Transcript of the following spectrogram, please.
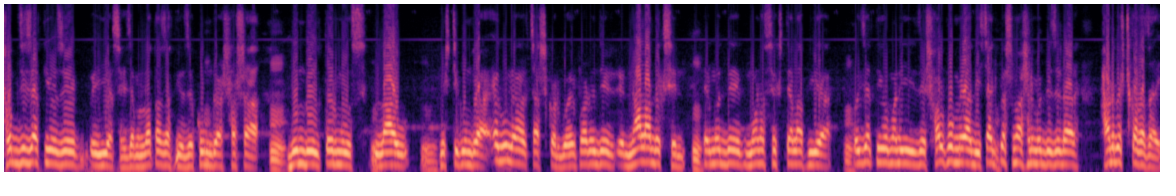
সবজি জাতীয় যে ই আছে যেমন লতা জাতীয় যে কুমড়া শশা বুন্দুল দুন্দুল তরমুজ লাউ মিষ্টি কুমড়া এগুলো চাষ করব। এরপরে যে নালা দেখছেন এর মধ্যে মনোসেক্স তেলাপিয়া ওই জাতীয় মানে যে স্বল্প মেয়াদি চার পাঁচ মাসের মধ্যে যেটা হারভেস্ট করা যায়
